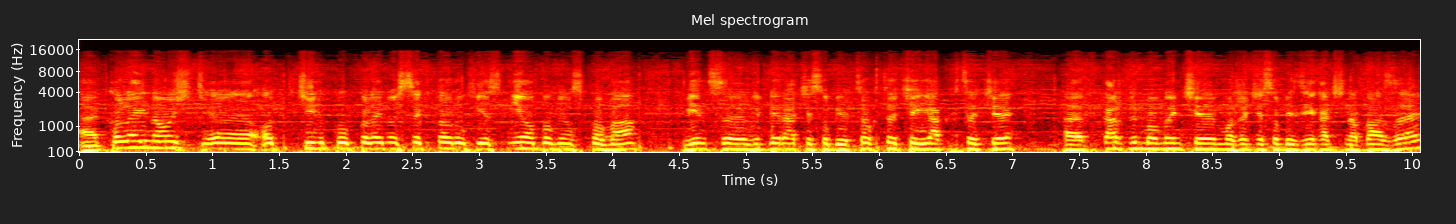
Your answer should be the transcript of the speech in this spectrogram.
E, kolejność e, odcinków, kolejność sektorów jest nieobowiązkowa, więc e, wybieracie sobie co chcecie, jak chcecie. E, w każdym momencie możecie sobie zjechać na bazę,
